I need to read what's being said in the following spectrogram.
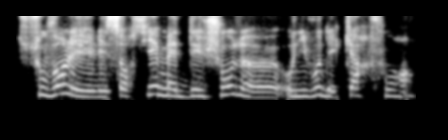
souvent les, sorciers mettent des choses au niveau des carrefours. Hein.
